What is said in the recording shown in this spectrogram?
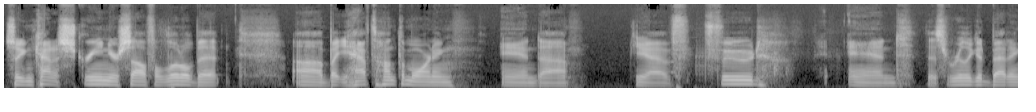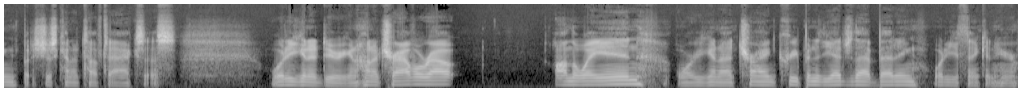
so you can kind of screen yourself a little bit. Uh, but you have to hunt the morning, and uh, you have food, and this really good bedding, but it's just kind of tough to access. What are you going to do? Are you going to hunt a travel route on the way in, or you're you going to try and creep into the edge of that bedding? What are you thinking here?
